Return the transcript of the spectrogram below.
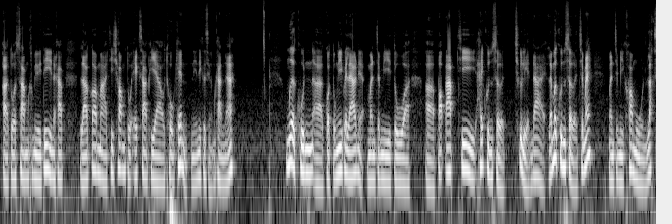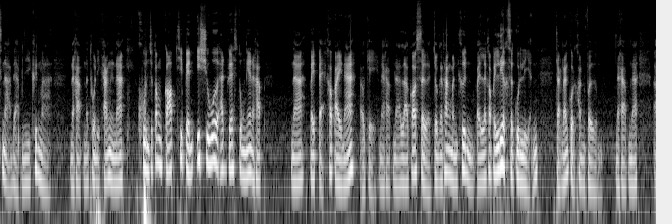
เอ่อตัว Sum Community นะครับแล้วก็มาที่ช่องตัว XRPL Token นี่นี่คือสิ่งสำคัญนะ เมื่อคุณกดตรงนี้ไปแล้วเนี่ยมันจะมีตัวป๊อปอัพที่ให้คุณเสิร์ชชื่อเหรียญได้ แล้วเมื่อคุณเสิร์ชใช่ไหมมันจะมีข้อมูลลักษณะแบบนี้ขึ้นมานะครับนะทวนอีกครั้งหนึ่งนะ คุณจะต้องก๊อปที่เป็น issuer address ตรงนี้นะครับ นะไปแปะเข้าไปนะโอเคนะครับนะแล้วก็เสิร์ชจนกระทั่งมันขึ้นไปแล้วก็ไปเลือกสกุลเหรียญจากนั้นกด confirm นะครับนะอ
